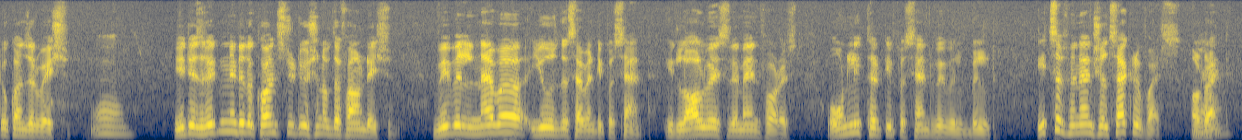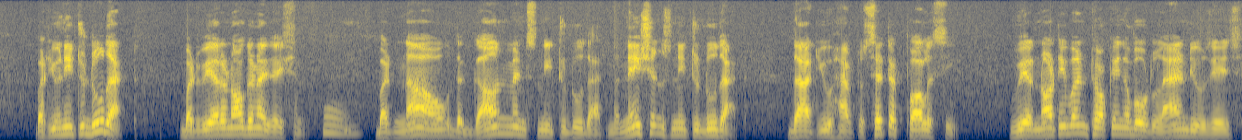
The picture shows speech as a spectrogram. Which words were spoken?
to conservation. Hmm. It is written into the constitution of the foundation. We will never use the seventy percent, it'll always remain forest. Only thirty percent we will build. It's a financial sacrifice, all Yeah. right? But you need to do that. But we are an organization. Hmm. But now the governments need to do that, the nations need to do that, that you have to set a policy. We are not even talking about land usage,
